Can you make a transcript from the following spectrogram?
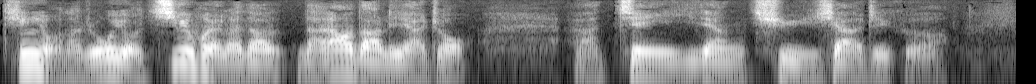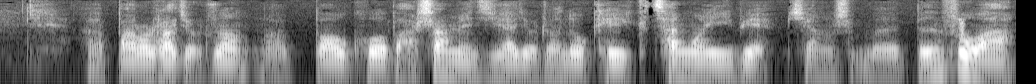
听友呢，如果有机会来到南澳大利亚州，啊，建议一定要去一下这个。啊，巴罗沙酒庄啊，包括把上面几家酒庄都可以参观一遍，像什么奔富啊，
